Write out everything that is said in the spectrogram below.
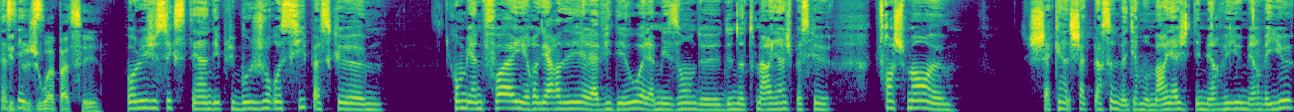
de joie passée. Pour lui, je sais que c'était un des plus beaux jours aussi, parce que euh, combien de fois il regardait la vidéo à la maison de, notre mariage, parce que franchement, euh, chacun, chaque personne va dire mon mariage était merveilleux, merveilleux,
